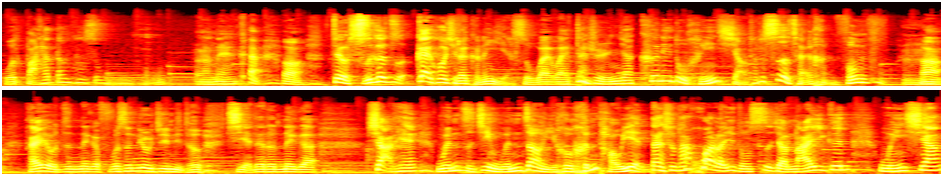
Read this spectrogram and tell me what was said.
我把它当成是五湖。啊那样看啊，这十个字概括起来可能也是歪歪，但是人家颗粒度很小，它的色彩很丰富。啊，还有这那个《浮生六记》里头写的的那个。夏天蚊子进蚊帐以后很讨厌，但是他换了一种视角，拿一根蚊香。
